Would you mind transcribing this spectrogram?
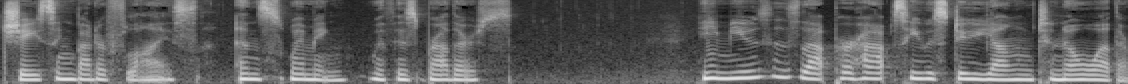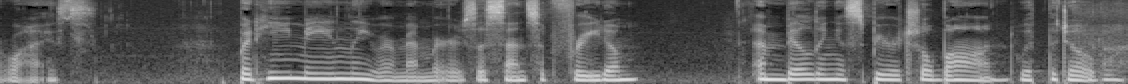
chasing butterflies, and swimming with his brothers. He muses that perhaps he was too young to know otherwise, but he mainly remembers a sense of freedom and building a spiritual bond with the Toba.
